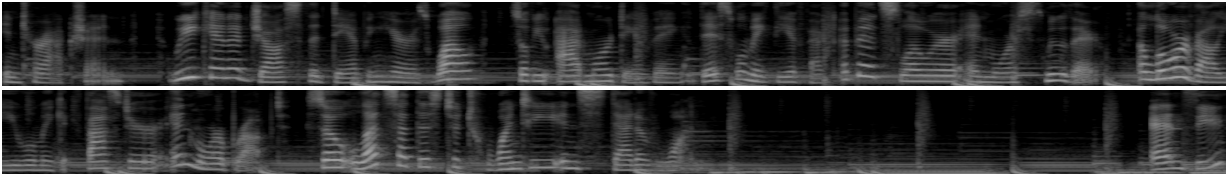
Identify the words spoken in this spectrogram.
interaction. We can adjust the damping here as well, so if you add more damping, this will make the effect a bit slower and more smoother. A lower value will make it faster and more abrupt. So let's set this to 20 instead of 1. And see,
